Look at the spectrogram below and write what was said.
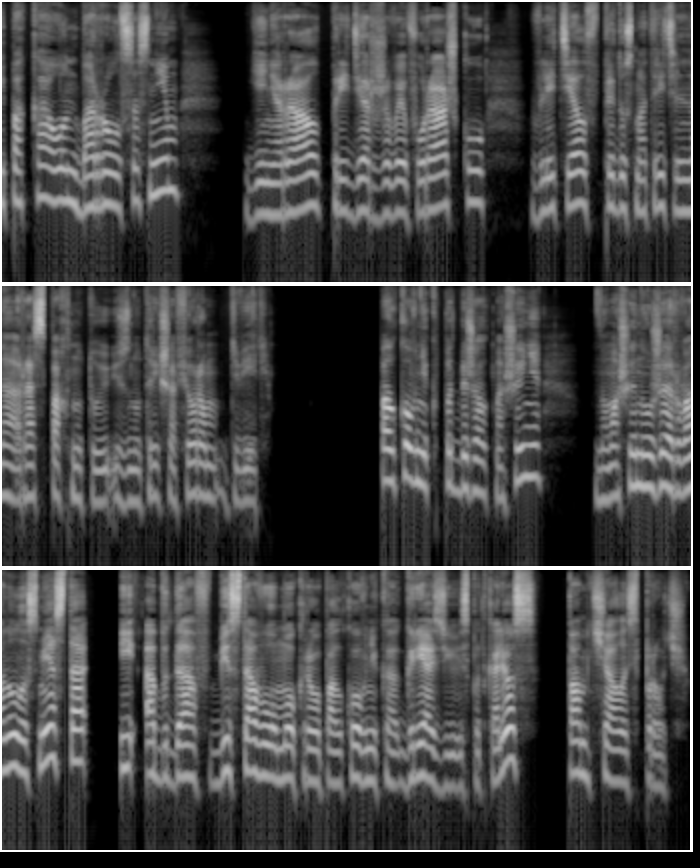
И пока он боролся с ним, генерал, придерживая фуражку, влетел в предусмотрительно распахнутую изнутри шофером дверь. Полковник подбежал к машине, но машина уже рванула с места и, обдав без того мокрого полковника грязью из-под колес, помчалась прочь.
